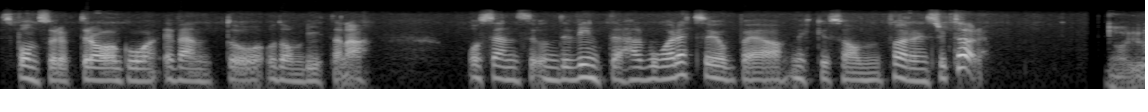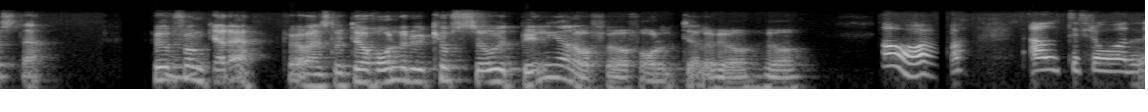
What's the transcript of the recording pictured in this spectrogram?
sponsoruppdrag och event och, och de bitarna. Och sen så under vinterhalvåret så jobbar jag mycket som förarinstruktör. Ja, just det. Hur funkar det? Förarinstruktör, håller du kurser och utbildningar då för folk eller hur? hur? Ja, allt ifrån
